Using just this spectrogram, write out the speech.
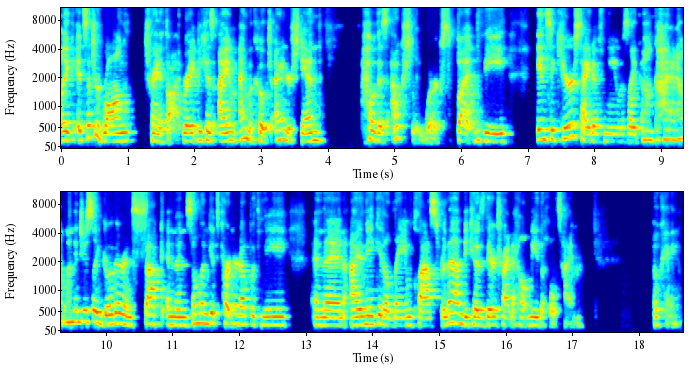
like it's such a wrong train of thought right? Because i'm i'm a coach. I understand how this actually works. But the insecure side of me was like oh god i don't want to just like go there and suck. And then someone gets partnered up with me. And then i make it a lame class for them because they're trying to help me the whole time. Okay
